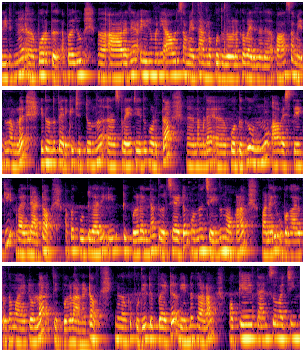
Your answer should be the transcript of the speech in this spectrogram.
വീടിന് പുറത്ത്. അപ്പോൾ ഒരു ആറര ഏഴ് മണി ആ ഒരു സമയത്താണല്ലോ കൊതുകുകളൊക്കെ വരുന്നത്. അപ്പോൾ ആ സമയത്ത് നമ്മൾ ഇതൊന്ന് പെരക്കി ചുറ്റൊന്ന് സ്പ്രേ ചെയ്ത് കൊടുത്താൽ നമ്മുടെ കൊതുക് ഒന്നും ആ വശത്തേക്ക് വരില്ല കേട്ടോ അപ്പോൾ കൂട്ടുകാർ ഈ ടിപ്പുകളെല്ലാം തീർച്ചയായിട്ടും ഒന്ന് ചെയ്ത് നോക്കണം. വളരെ ഉപകാരപ്രദമായിട്ടുള്ള ടിപ്പുകളാണ് കേട്ടോ ഇനി നമുക്ക് പുതിയ ടിപ്പായിട്ട് വീണ്ടും കാണാം. Okay thanks for watching.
